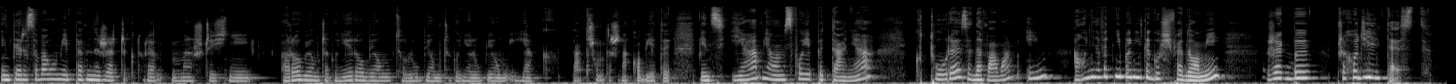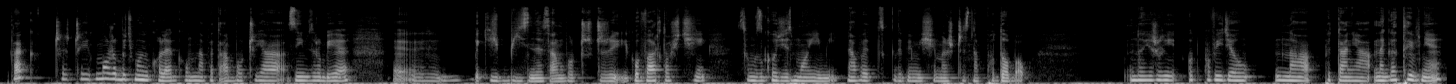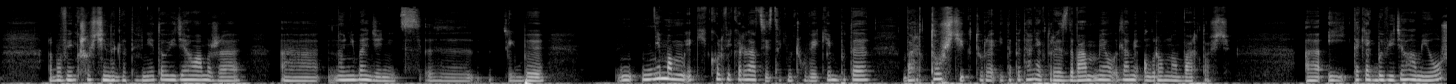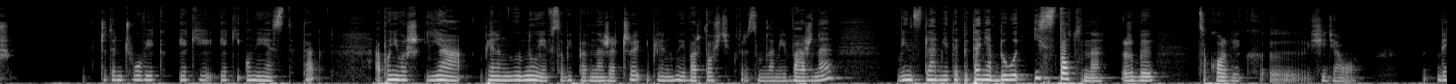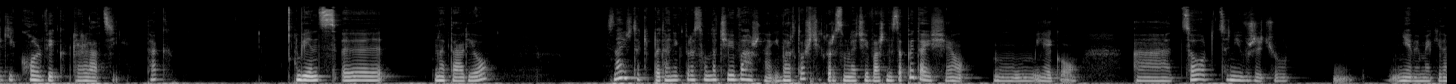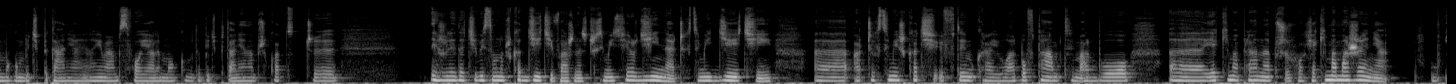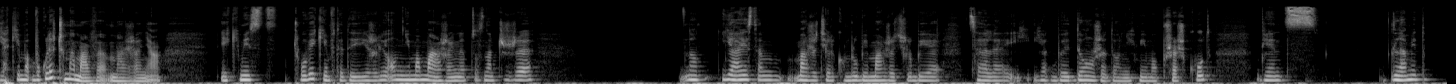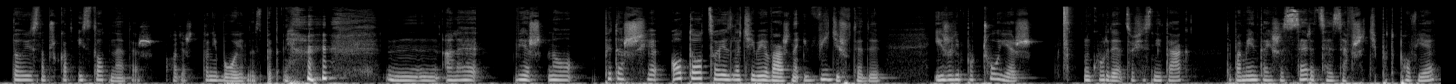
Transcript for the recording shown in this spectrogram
interesowały mnie pewne rzeczy, które mężczyźni robią, czego nie robią, co lubią, czego nie lubią i jak patrzą też na kobiety. Więc ja miałam swoje pytania, które zadawałam im, a oni nawet nie byli tego świadomi, że jakby przechodzili test, tak? Czy, czy może być moim kolegą nawet, albo czy ja z nim zrobię e, jakiś biznes, albo czy, czy jego wartości są w zgodzie z moimi, nawet gdyby mi się mężczyzna podobał no jeżeli odpowiedział na pytania negatywnie, albo w większości negatywnie, to wiedziałam, że no nie będzie nic, e, jakby nie mam jakiejkolwiek relacji z takim człowiekiem, bo te wartości, które i te pytania, które ja zdawałam, miały dla mnie ogromną wartość. E, I tak jakby wiedziałam już, czy ten człowiek, jaki, jaki on jest, tak? A ponieważ ja pielęgnuję w sobie pewne rzeczy i pielęgnuję wartości, które są dla mnie ważne, więc dla mnie te pytania były istotne, żeby cokolwiek się działo, w jakiejkolwiek relacji, tak? Więc y, Natalio, znajdź takie pytania, które są dla Ciebie ważne i wartości, które są dla Ciebie ważne. Zapytaj się mm, jego, co ceni w życiu. Nie wiem, jakie to mogą być pytania. No nie mam swoje, ale mogą to być pytania na przykład, czy jeżeli dla Ciebie są na przykład dzieci ważne, czy chce mieć rodzinę, czy chce mieć dzieci, e, a czy chce mieszkać w tym kraju, albo w tamtym, albo e, jakie ma plany na przyszłość, jakie ma marzenia, jakie ma, w ogóle czy ma marzenia, jakim jest człowiekiem wtedy, jeżeli on nie ma marzeń, no to znaczy, że no, ja jestem marzycielką, lubię marzyć, lubię cele i jakby dążę do nich mimo przeszkód, więc dla mnie to, to jest na przykład istotne też, chociaż to nie było jedno z pytań, mm, ale wiesz, no, pytasz się o to, co jest dla ciebie ważne i widzisz wtedy. Jeżeli poczujesz, kurde, coś jest nie tak, to pamiętaj, że serce zawsze ci podpowie,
